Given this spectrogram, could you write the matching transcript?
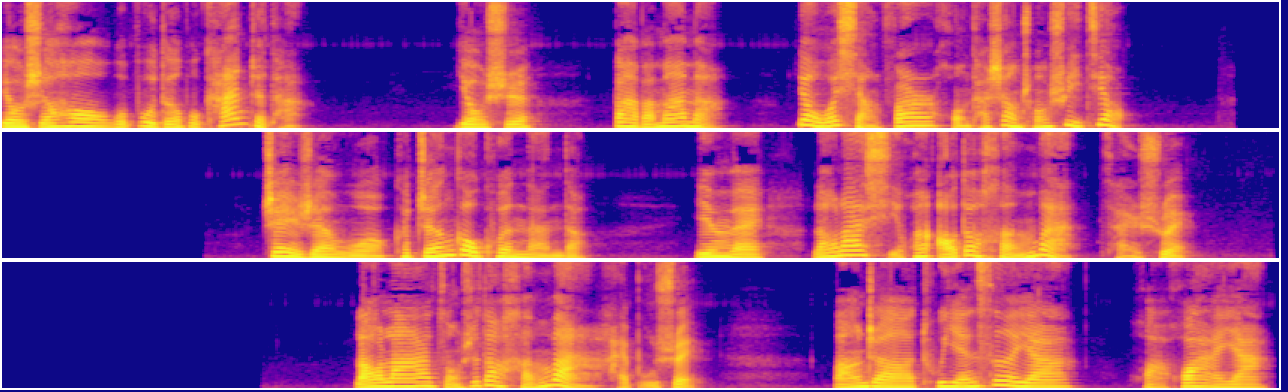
有时候我不得不看着她，有时爸爸妈妈要我想法儿哄她上床睡觉。这任务可真够困难的，因为劳拉喜欢熬到很晚才睡。劳拉总是到很晚还不睡，忙着涂颜色呀、画画呀、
